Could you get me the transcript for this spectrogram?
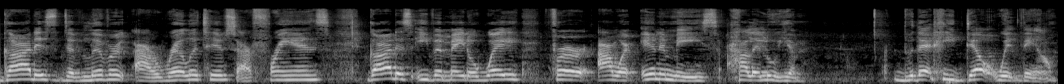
God has delivered our relatives, our friends. God has even made a way for our enemies. Hallelujah that he dealt with them.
